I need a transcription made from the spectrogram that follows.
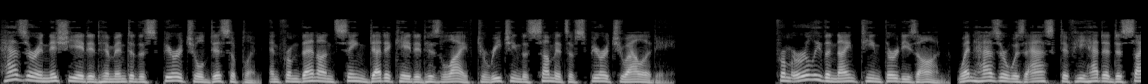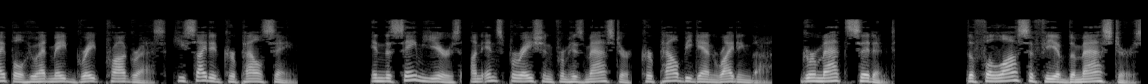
Hazur initiated him into the spiritual discipline, and from then on Singh dedicated his life to reaching the summits of spirituality. From early the 1930s on, when Hazur was asked if he had a disciple who had made great progress, he cited Kirpal Singh. In the same years, on inspiration from his master, Kirpal began writing the Gurmat Siddhant, The Philosophy of the Masters,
